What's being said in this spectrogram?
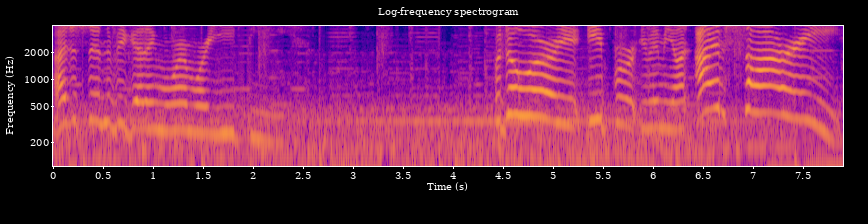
I just seem to be getting more and more EP. But don't worry, Eeper, you made me on. I am sorry.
